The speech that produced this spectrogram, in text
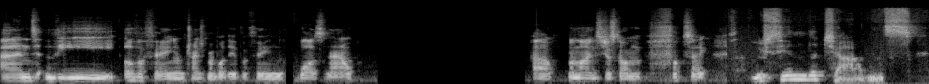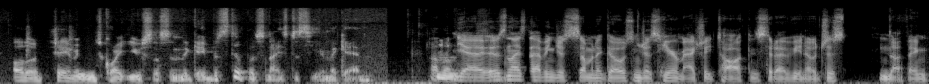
And the other thing, I'm trying to remember what the other thing was now. Oh, my mind's just gone. Fuck's sake. Lucien Lachance. Although shame he was quite useless in the game, but still was nice to see him again. I love Yeah, it was nice to having just summon a ghost and just hear him actually talk instead of you know just nothing.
